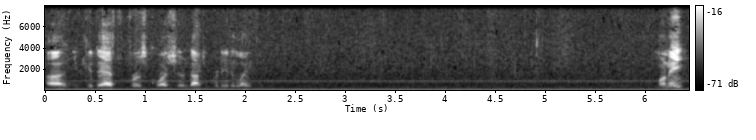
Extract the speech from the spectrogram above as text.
uh, you could ask the first question of Dr. Grenita Lathan. Monique?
